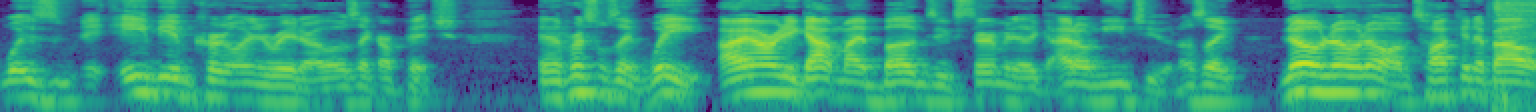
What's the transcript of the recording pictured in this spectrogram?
was ABM currently on your radar?" That was like our pitch. And the person was like, "Wait, I already got my bugs exterminated. Like, I don't need you." And I was like, "No, no, no. I'm talking about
